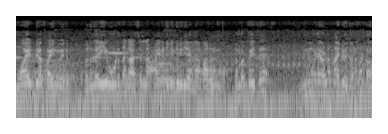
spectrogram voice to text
മൂവായിരം രൂപ ഫൈൻ വരും. വെറുതെ ഈ ഓടുന്ന കാശെല്ലാം ഫൈൻ അടിക്കേണ്ടി വരികയല്ല? നമ്പർ പ്ലേറ്റ് ഇന്നും കൂടെ ഉള്ള മാറ്റി വെച്ചോണം കേട്ടോ.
